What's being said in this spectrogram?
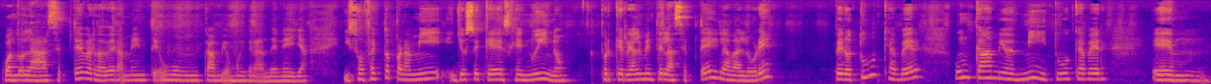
cuando la acepté verdaderamente hubo un cambio muy grande en ella y su afecto para mí yo sé que es genuino porque realmente la acepté y la valoré, pero tuvo que haber un cambio en mí, tuvo que haber em,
